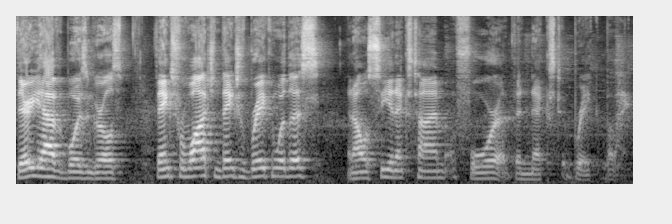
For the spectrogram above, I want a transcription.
There you have it, boys and girls. Thanks for watching. Thanks for breaking with us. And I will see you next time for the next break. Bye.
